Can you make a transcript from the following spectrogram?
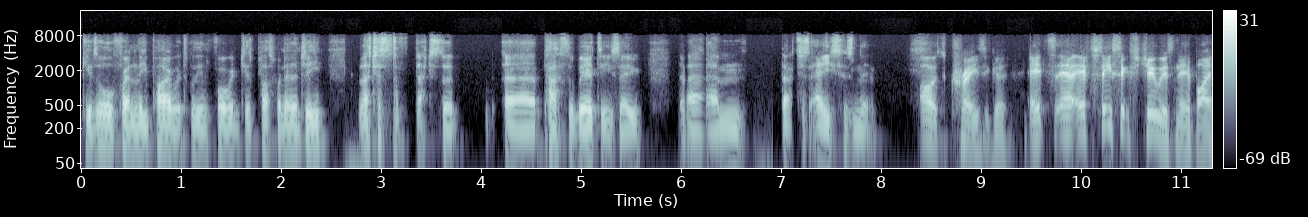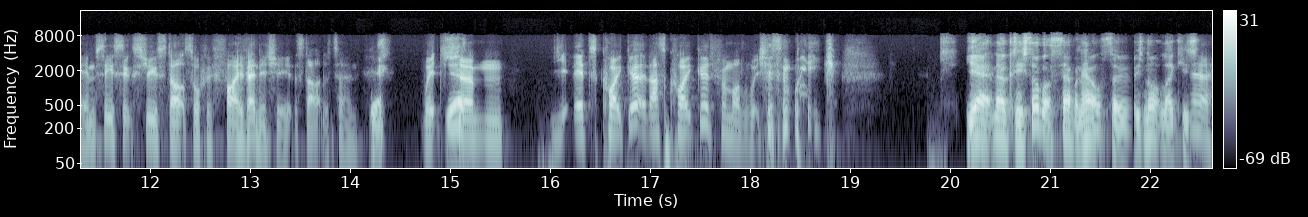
gives all friendly pirates within four inches plus one energy, and that's just a, that's just a uh, passive ability. So um, that's just ace, isn't it? Oh, it's crazy good. It's uh, if Seasick Stu is nearby him, Seasick Stu starts off with five energy at the start of the turn, yeah. which yeah. um, it's quite good. That's quite good for a model which isn't weak. Yeah, no, because he's still got seven health, so he's not like he's yeah.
